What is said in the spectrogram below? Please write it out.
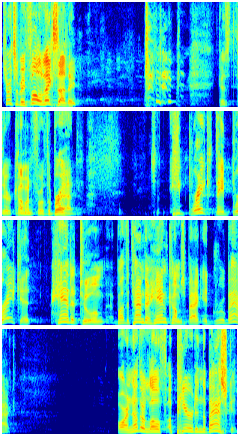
Church will be full next Sunday because they're coming for the bread. He break, they break it, hand it to him. By the time their hand comes back, it grew back. Or another loaf appeared in the basket.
